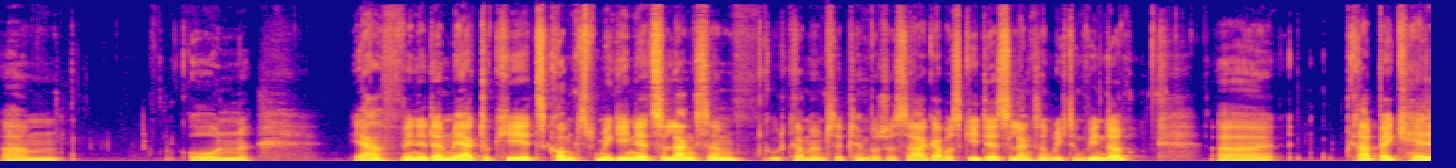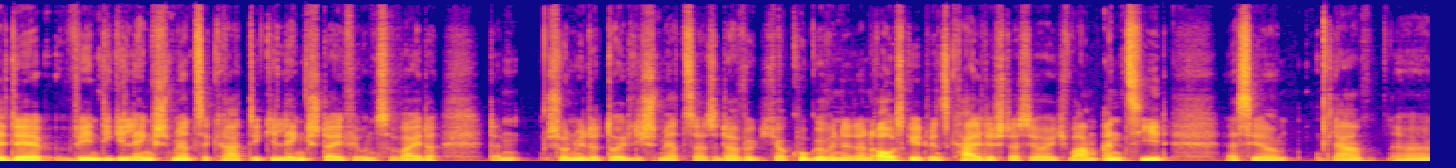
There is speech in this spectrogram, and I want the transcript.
Ähm, und ja, wenn ihr dann merkt, okay, jetzt kommt, wir gehen jetzt so langsam, gut, kann man im September schon sagen, aber es geht jetzt so langsam Richtung Winter. Äh, gerade bei Kälte, wenn die Gelenkschmerzen, gerade die Gelenksteife und so weiter, dann schon wieder deutlich Schmerzen. Also da wirklich auch gucken, wenn ihr dann rausgeht, wenn es kalt ist, dass ihr euch warm anzieht, dass ihr, klar, äh,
